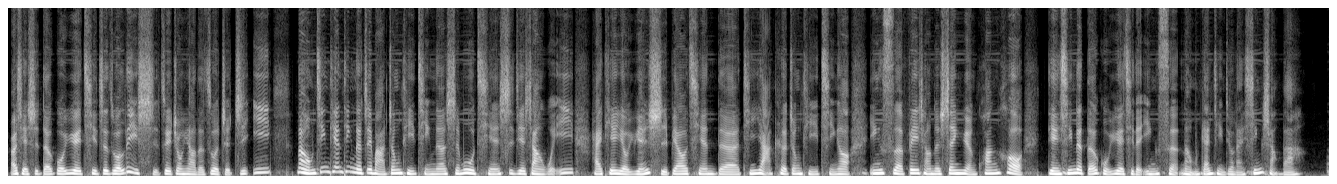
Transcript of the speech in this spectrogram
而且是德国乐器制作历史最重要的作者之一。那我们今天听的这把中提琴呢，是目前世界上唯一还贴有原始标签的提雅。克中提琴哦，音色非常的深远宽厚，典型的德古乐器的音色。那我们赶紧就来欣赏吧。《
